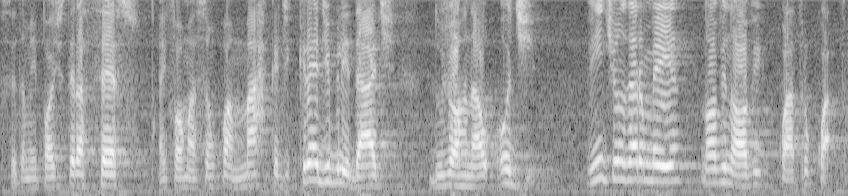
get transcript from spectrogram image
Você também pode ter acesso à informação com a marca de credibilidade do jornal O Dia. 2106 9944.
